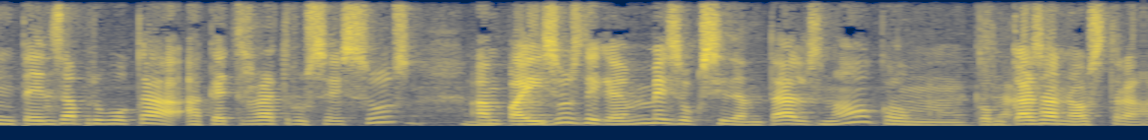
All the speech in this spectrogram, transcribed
intents de provocar aquests retrocessos en països, diguem, més occidentals, no? com, com casa nostra.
